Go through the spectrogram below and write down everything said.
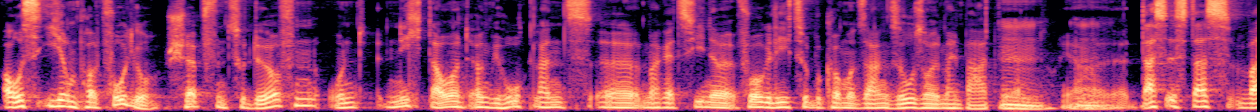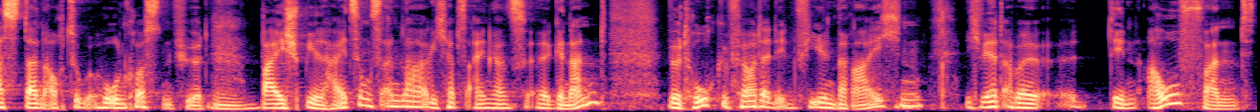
aus ihrem Portfolio schöpfen zu dürfen und nicht dauernd irgendwie Hochglanzmagazine äh, vorgelegt zu bekommen und sagen, so soll mein Bad werden. Ja, Das ist das, was dann auch zu hohen Kosten führt. Beispiel Heizungsanlage, ich habe es eingangs äh, genannt, wird hochgefördert in vielen Bereichen. Ich werde aber äh, den Aufwand,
